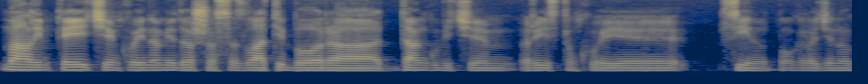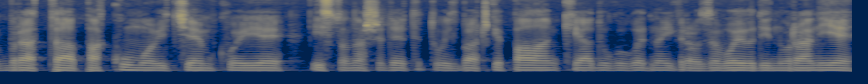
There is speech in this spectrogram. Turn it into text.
Malim Tejićem koji nam je došao sa Zlatibora, Dangubićem Ristom koji je sin od mog rođenog brata, pa Kumovićem koji je isto naše dete tu iz Bačke Palanke, a dugo godina igrao za Vojvodinu ranije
